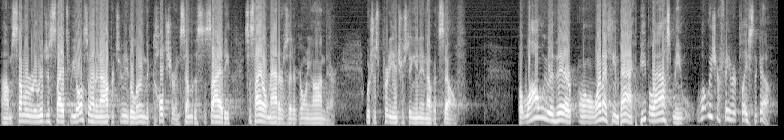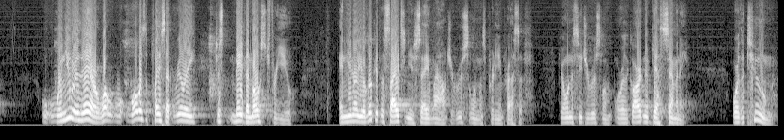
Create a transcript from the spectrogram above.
Um, some are religious sites. We also had an opportunity to learn the culture and some of the society, societal matters that are going on there, which was pretty interesting in and of itself. But while we were there, or when I came back, people asked me, what was your favorite place to go? When you were there, what, what was the place that really just made the most for you? And you know, you look at the sites and you say, wow, Jerusalem was pretty impressive. Going to see Jerusalem, or the Garden of Gethsemane, or the tomb,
